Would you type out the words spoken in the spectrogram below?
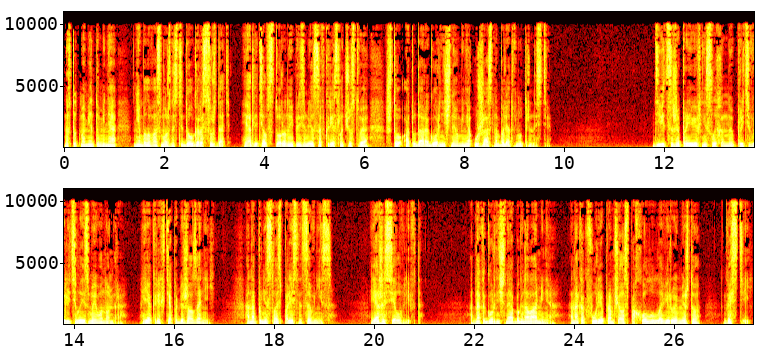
Но в тот момент у меня не было возможности долго рассуждать. Я отлетел в сторону и приземлился в кресло, чувствуя, что от удара горничной у меня ужасно болят внутренности. Девица же, проявив неслыханную прыть, вылетела из моего номера. Я кряхтя побежал за ней. Она понеслась по лестнице вниз. Я же сел в лифт. Однако горничная обогнала меня. Она как фурия промчалась по холлу, лавируя между гостей.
